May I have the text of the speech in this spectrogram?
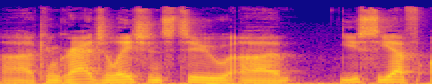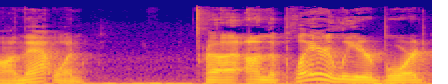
uh, congratulations to UCF uh, on that one. Uh, on the player leaderboard,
